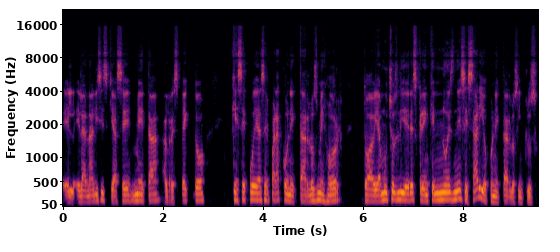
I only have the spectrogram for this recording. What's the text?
el, el análisis que hace Meta al respecto? ¿Qué se puede hacer para conectarlos mejor? todavía muchos líderes creen que no es necesario conectarlos incluso.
